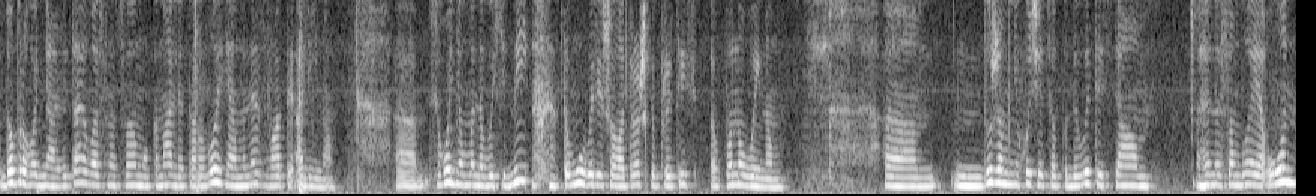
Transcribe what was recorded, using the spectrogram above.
Доброго дня! Вітаю вас на своєму каналі Тарологія. Мене звати Аліна. Е, Сьогодні у мене вихідний, тому вирішила трошки пройтись е, по новинам. Е, Дуже мені хочеться подивитися Генасамблея ООН.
